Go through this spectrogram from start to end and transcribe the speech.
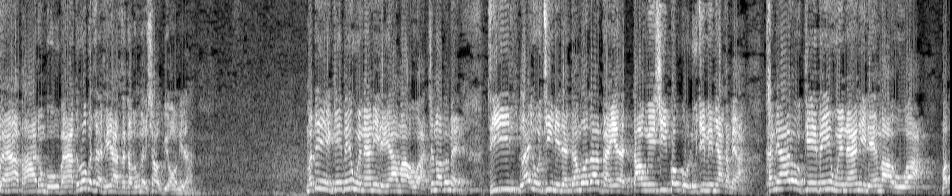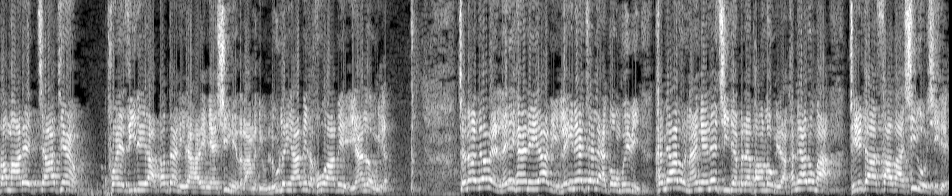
ဗန်ကဘာတော့ဘုံဗန်ကသူတို့ပါဇက်ထဲကစကလုံးနဲ့ရှောက်ပြောနေတာမသိရင် KB ဝန်ထမ်းတွေတည်းရမှာဟိုကကျွန်တော်ပြောမယ်ဒီ live ကိုကြည့်နေတဲ့ကမ္ဘောဇဘဏ်ရဲ့တာဝန်ရှိပုဂ္ဂိုလ်လူကြီးမင်းများခင်ဗျာခင်ဗျားတို့ KB ဝန်ထမ်းတွေတည်းမှာဟိုကမတမာတဲ့ကြားဖြန့်ဖွဲ့စည်းတွေကပတ်သက်နေတာဟာတွေများရှိနေသလားမသိဘူးလူလိန်အားပြီးတခိုးအားပြီးအရန်လုံးနေတာ ကျွန်တော်ပြောမယ်လိန်ဟန်တွေရပြီလိန်နဲ့ချက်လက်အကုန်ပေးပြီခင်ဗျားတို့နိုင်ငံနဲ့ချီတဲ့ platform လုပ်နေတာခင်ဗျားတို့မှာ data server ရှိလို့ရှိတယ်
